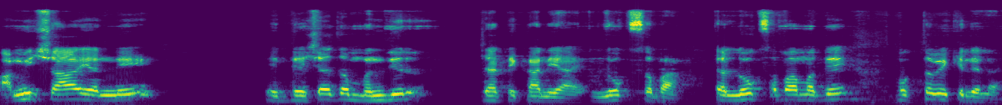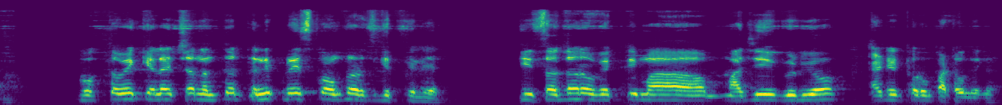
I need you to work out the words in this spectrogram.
अमित शहा यांनी हे देशाचं मंदिर ज्या ठिकाणी आहे लोकसभा त्या लोकसभामध्ये वक्तव्य केलेलं आहे. वक्तव्य केल्याच्यानंतर त्यांनी प्रेस कॉन्फरन्स घेतलेली आहे. की सदर व्यक्ती मा माझी व्हिडिओ एडिट करून पाठवलेली आहे.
